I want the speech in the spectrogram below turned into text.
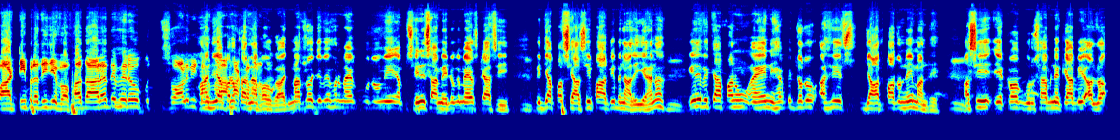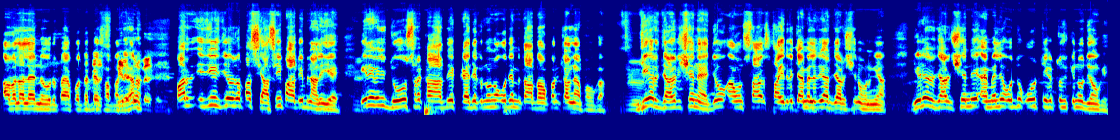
ਪਾਰਟੀ ਪ੍ਰਤੀ ਜੇ ਵਫਾਦਾਰ ਹੈ ਤੇ ਫਿਰ ਉਹ ਸਵਾਲ ਵੀ ਹਾਂਜੀ ਆਪਾਂ ਨੂੰ ਕਰਨਾ। ਪਊਗਾ। ਮਤਲਬ ਜਿਵੇਂ ਹੁਣ ਮੈਂ ਉਦੋਂ ਵੀ ਸੀਨੀਅਰ ਸਾਹਿਬ ਮੈਨੂੰ ਕਿ ਮੈਂ ਉਸ ਕਿਹਾ ਸੀ ਕਿ ਜੇ ਆਪਾਂ ਸਿਆਸੀ ਪਾਰਟੀ ਬਣਾ ਲਈ ਹੈ। ਹਨਾ ਇਹਦੇ ਵਿੱਚ ਆਪਾਂ ਨੂੰ ਐ ਨਹੀਂ ਹੈ ਕਿ ਜਦੋਂ ਅਸੀਂ ਜਾਤ ਪਾਤ ਨੂੰ ਨਹੀਂ ਮੰਨਦੇ ਅਸੀਂ ਇੱਕ ਗੁਰੂ ਸਾਹਿਬ ਨੇ ਕਿਹਾ ਵੀ ਅੱਲ- ਅਵਲ ਲੈ ਨੂਰ ਰੁਪਇਆ ਕੁੱਤ ਤੇ ਸਭ ਬੰਦੇ ਹਨਾ। ਪਰ ਜੀ ਜਦੋਂ ਆਪਾਂ ਸਿਆਸੀ ਪਾਰਟੀ ਬਣਾ ਲਈ ਹੈ। ਇਹਦੇ ਵਿੱਚ ਜੋ ਸਰਕਾਰ ਦੇ ਕਾਇਦੇ ਕਾਨੂੰਨ ਉਹਦੇ ਮੁਤਾਬਕ ਆਪਾਂ ਨੂੰ ਚੱਲਣਾ ਪਊਗਾ। ਜੇ ਰਿਜ਼ਰਵੇਸ਼ਨ ਹੈ ਜੋ ਆਉਣ 27 ਦੇ ਵਿੱਚ ਐਮਐਲਏ ਦੀ ਰਿਜ਼ਰਵੇਸ਼ਨ ਹੋਣਗੀਆਂ ਜਿਹੜੇ ਰਿਜ਼ਰਵੇਸ਼ਨ ਦੇ ਐਮਐਲਏ ਉਹ ਉਹ ਟਿਕਟ ਤੁਸੀਂ ਕਿਹਨੂੰ ਦਿਓਗੇ?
